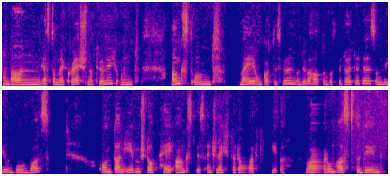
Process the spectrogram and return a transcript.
Und dann erst einmal Crash natürlich und Angst und Mai, um Gottes Willen und überhaupt und was bedeutet es und wie und wo und was. Und dann eben Stopp, hey, Angst ist ein schlechter Ratgeber. Warum hast du den?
